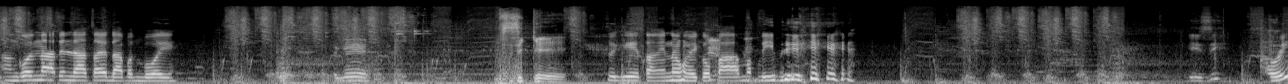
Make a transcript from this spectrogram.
Ang goal natin lahat tayo dapat buhay. Sige. Sige. Sige, tangin na mo, ikaw paamak dito eh. Easy. Uy?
